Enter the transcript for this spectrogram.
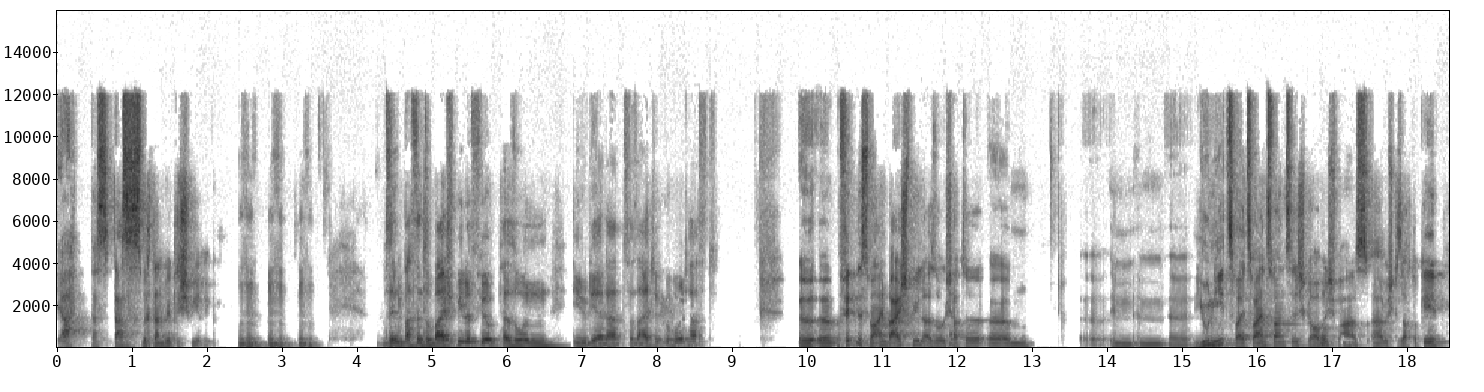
ja, das, das wird dann wirklich schwierig. Mhm, mhm, mhm. Sind, was sind so Beispiele für Personen, die du dir da zur Seite geholt hast? Äh, äh, Fitness war ein Beispiel. Also ich hatte ähm, äh, im, im äh, Juni 2022, glaube ich, war es, habe ich gesagt, okay,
